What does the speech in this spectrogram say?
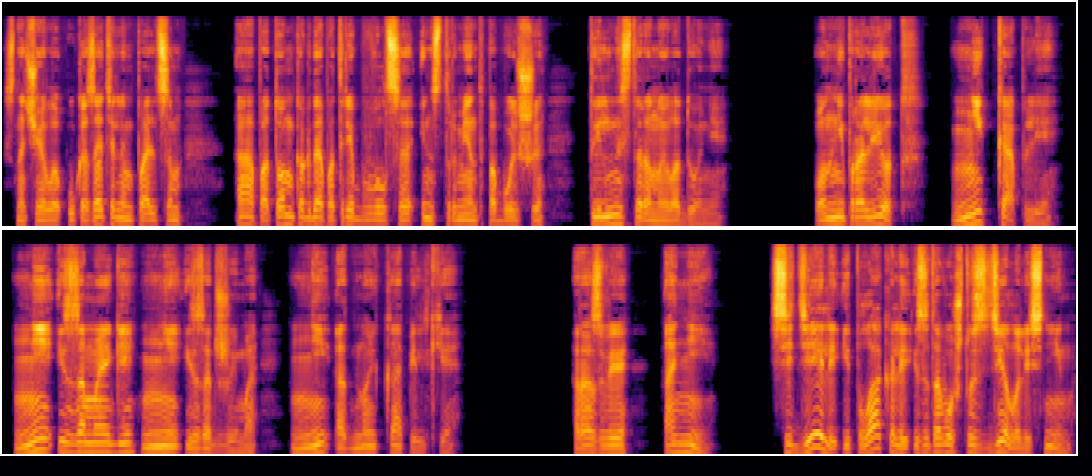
сначала указательным пальцем, а потом, когда потребовался инструмент побольше, тыльной стороной ладони. Он не прольет ни капли, ни из-за Мэгги, ни из-за Джима, ни одной капельки. Разве они сидели и плакали из-за того, что сделали с ним?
